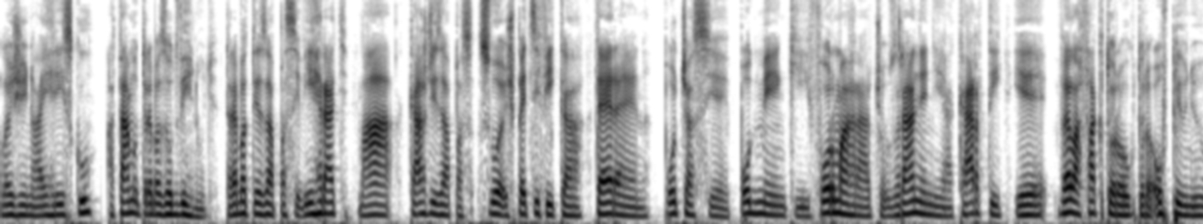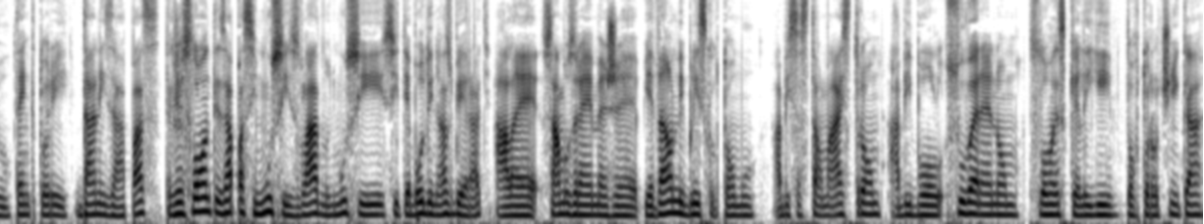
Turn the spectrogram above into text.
leží na ihrisku a tam ju treba zodvihnúť. Treba tie zápasy vyhrať, má každý zápas svoje špecifika, terén, počasie, podmienky, forma hráčov, zranenia, karty. Je veľa faktorov, ktoré ovplyvňujú ten, ktorý daný zápas. Takže Slovan tie zápasy musí zvládnuť, musí si tie body nazbierať, ale samozrejme, že je veľmi blízko k tomu, aby sa stal majstrom, aby bol suverénom Slovenskej ligy tohto ročníka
